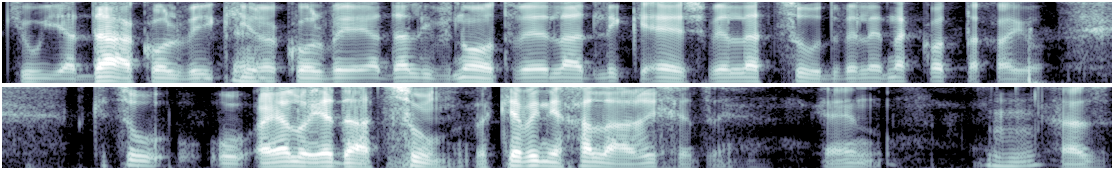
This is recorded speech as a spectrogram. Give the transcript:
כי הוא ידע הכל והכיר כן. הכל, וידע לבנות ולהדליק אש ולצוד ולנקות את החיות. בקיצור, הוא, היה לו ידע עצום, וקווין יכל להעריך את זה, כן? מהמם. אז,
